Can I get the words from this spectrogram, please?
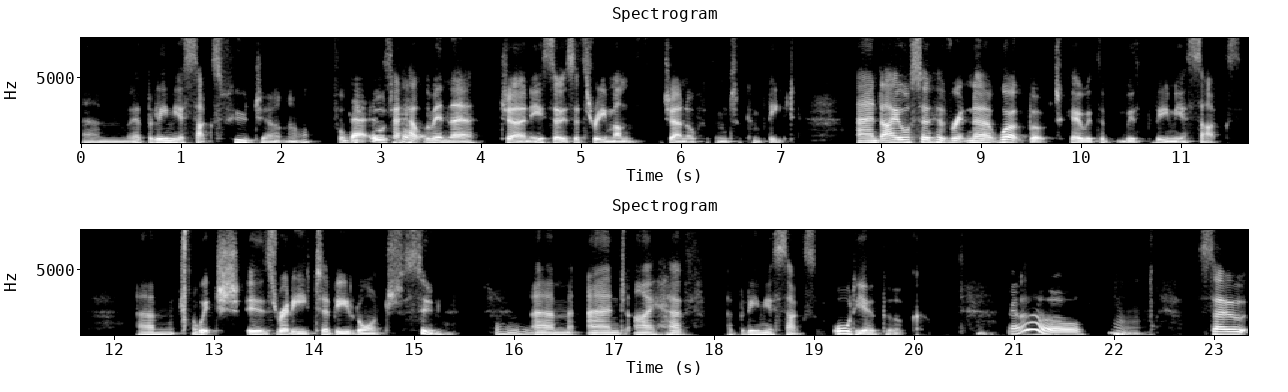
um, a bulimia sucks food journal for That people to help them in their journey. So it's a three month journal for them to complete. And I also have written a workbook to go with the with bulimia sucks, um, which is ready to be launched soon. Mhm. Um, and I have a bulimia sucks audiobook. oh. Hmm. So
